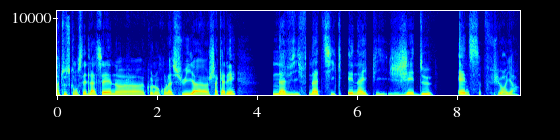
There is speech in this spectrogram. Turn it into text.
à tout ce qu'on sait de la scène, euh, que l'on qu'on la suit euh, chaque année, Navi, Fnatic, NIP, G2, Hens, Furia,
